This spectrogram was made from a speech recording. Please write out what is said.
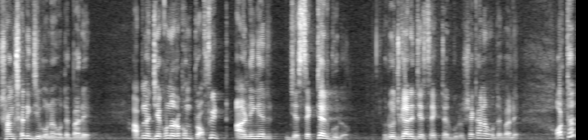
সাংসারিক জীবনে হতে পারে। আপনার যে কোনো রকম প্রফিট আর্নিংয়ের যে সেক্টরগুলো রোজগারের যে সেক্টরগুলো সেখানে হতে পারে। অর্থাৎ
